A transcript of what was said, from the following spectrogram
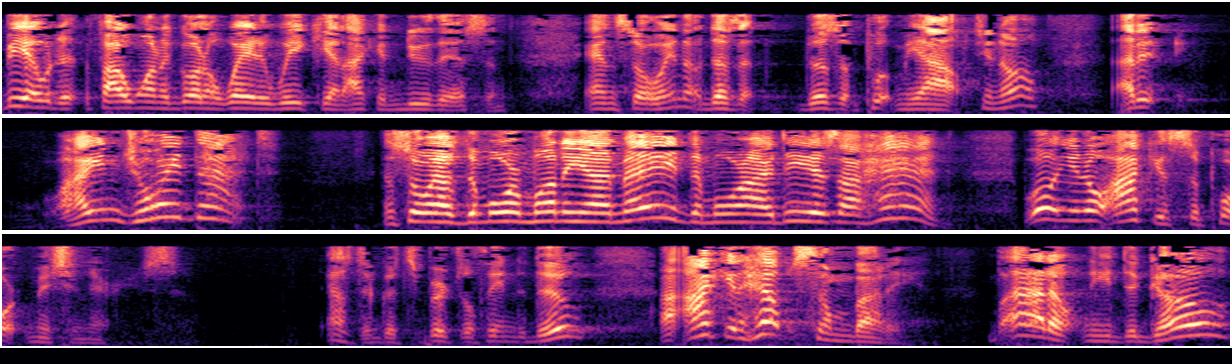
be able to, if I want to go on a wait a weekend, I can do this. And, and so, you know, it doesn't, doesn't put me out, you know. I didn't, I enjoyed that. And so as the more money I made, the more ideas I had. Well, you know, I can support missionaries. That's a good spiritual thing to do. I can help somebody, but I don't need to go.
